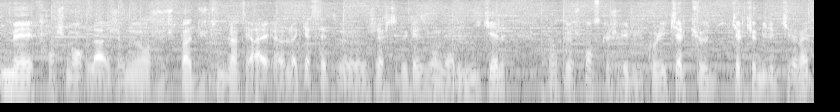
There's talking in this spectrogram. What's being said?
Mais franchement, là, je n'en juge pas du tout l'intérêt. Euh, la cassette, je l'ai achetée d'occasion, mais elle est nickel. Donc je pense que je vais lui coller quelques, quelques milliers de kilomètres.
